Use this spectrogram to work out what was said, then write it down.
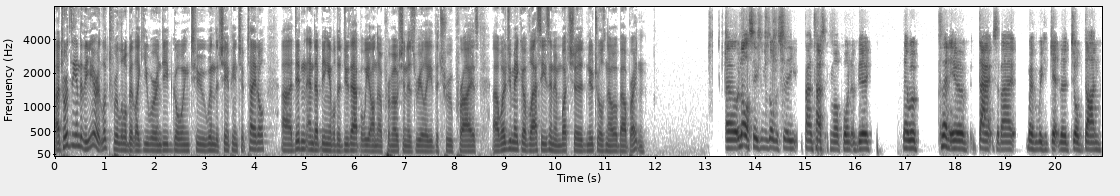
Uh, towards the end of the year, it looked for a little bit like you were indeed going to win the championship title. Uh, didn't end up being able to do that, but we all know promotion is really the true prize. Uh, what did you make of last season, and what should neutrals know about Brighton? Uh, last season was obviously fantastic from our point of view. There were plenty of doubts about whether we could get the job done,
